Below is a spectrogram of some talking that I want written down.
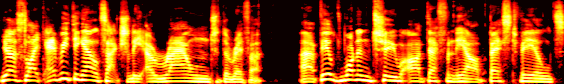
Just like everything else actually around the river. Uh, fields one and two are definitely our best fields.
